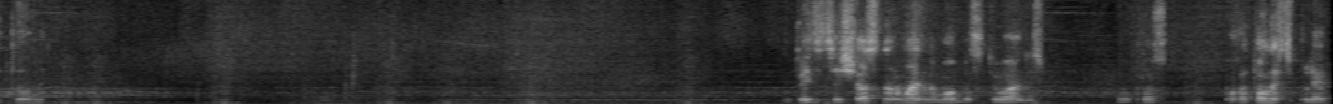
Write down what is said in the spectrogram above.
Готовы. Вот видите, сейчас нормально мобы сливались. Вопрос по готовности пулет.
